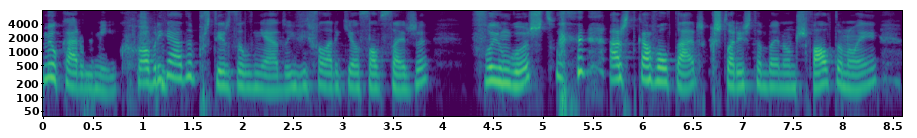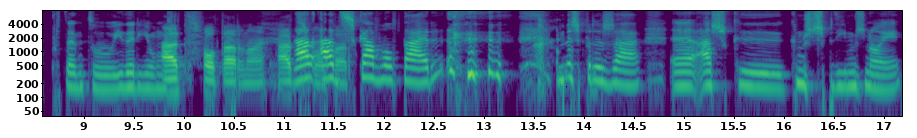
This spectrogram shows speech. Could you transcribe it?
Meu caro amigo, obrigada por teres alinhado e vir falar aqui ao Salve Seja. Foi um gosto. Hás de cá voltar, que histórias também não nos faltam, não é? Portanto, e daria um, Há de voltar, não é? Há de Há, há de voltar. cá voltar, mas para já ah, acho que, que nos despedimos, não é?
